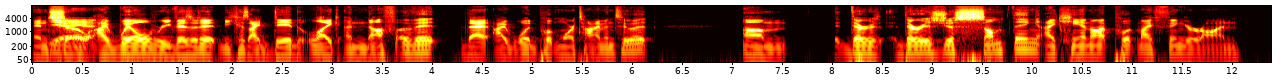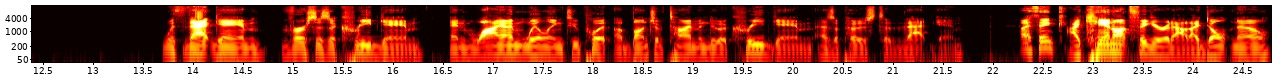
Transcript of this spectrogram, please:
and Yeah, so yeah. I will revisit it because I did like enough of it that I would put more time into it. Um, there there is just something I cannot put my finger on with that game versus a Creed game and why I'm willing to put a bunch of time into a Creed game as opposed to that game. I think I cannot figure it out. I don't know.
